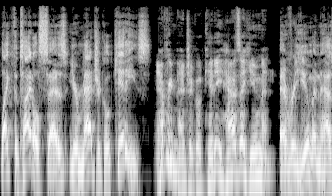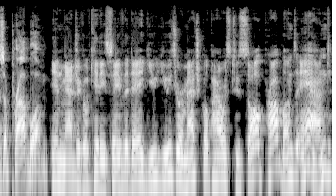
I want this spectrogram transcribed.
Like the title says, you're magical kitties. Every magical kitty has a human. Every human has a problem. In Magical Kitty Save the Day, you use your magical powers to solve problems and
